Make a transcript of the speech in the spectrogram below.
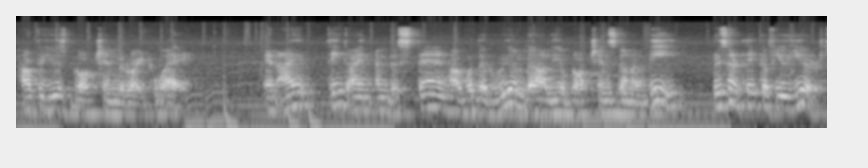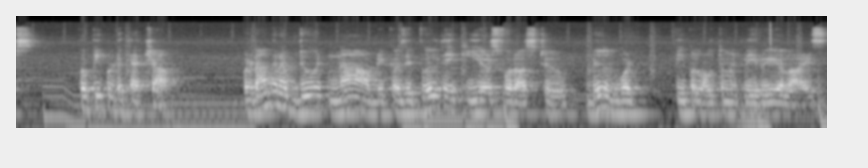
how to use blockchain the right way. And I think I understand how, what the real value of blockchain is going to be but it's going to take a few years for people to catch up. But I'm going to do it now because it will take years for us to build what people ultimately realize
